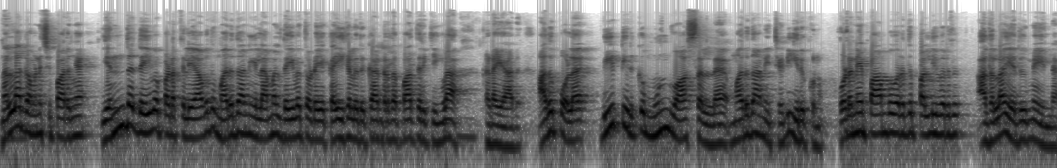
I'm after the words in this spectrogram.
நல்லா கவனிச்சு பாருங்க. எந்த தெய்வ படத்திலேயாவது மருதாணி இல்லாமல் தெய்வத்துடைய கைகள் இருக்கான்றத பார்த்திருக்கீங்களா? கிடையாது. அதுபோல வீட்டிற்கு முன் வாசல்ல மருதாணி செடி இருக்கணும். உடனே பாம்பு வருது பள்ளி வருது அதெல்லாம் எதுவுமே இல்லை.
